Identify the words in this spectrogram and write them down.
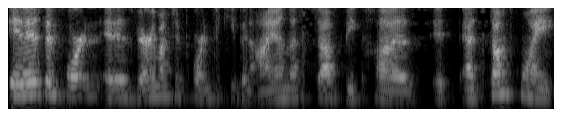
it is important. It is very much important to keep an eye on this stuff because it at some point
